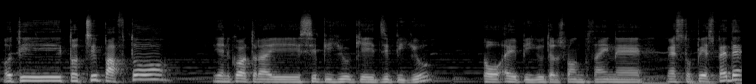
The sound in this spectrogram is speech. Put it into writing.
ότι το chip αυτό, γενικότερα η CPU και η GPU, το APU τέλος πάντων που θα είναι μέσα στο PS5,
